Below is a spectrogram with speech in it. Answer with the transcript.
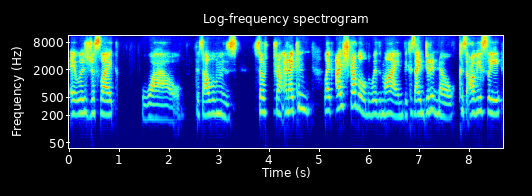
it was just like wow this album is so strong and i can like i struggled with mine because i didn't know because obviously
